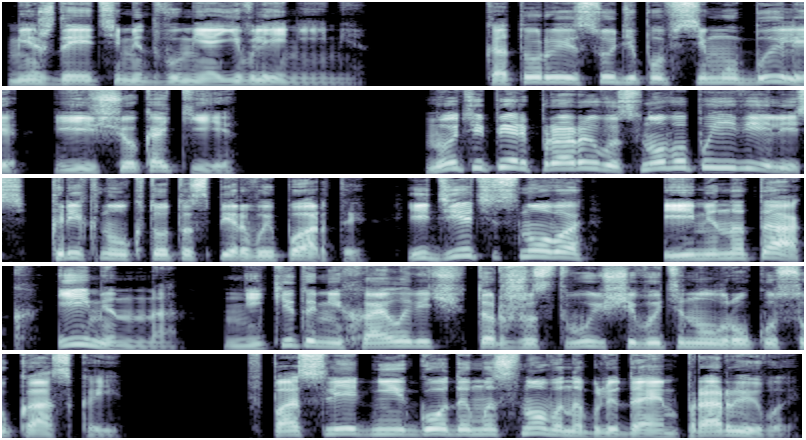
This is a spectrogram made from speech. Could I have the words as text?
между этими двумя явлениями которые, судя по всему, были, и еще какие. «Но теперь прорывы снова появились!» — крикнул кто-то с первой парты. «И дети снова...» «Именно так, именно!» Никита Михайлович торжествующе вытянул руку с указкой. «В последние годы мы снова наблюдаем прорывы.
